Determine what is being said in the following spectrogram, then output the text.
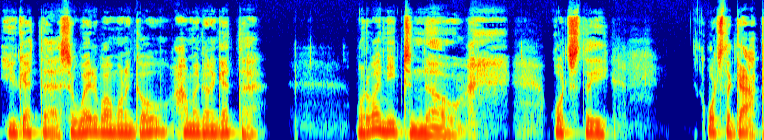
you get there? So where do I want to go? How am I going to get there? What do I need to know? what's the what's the gap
